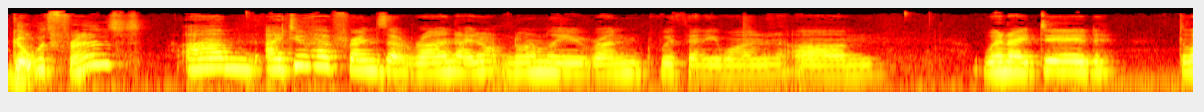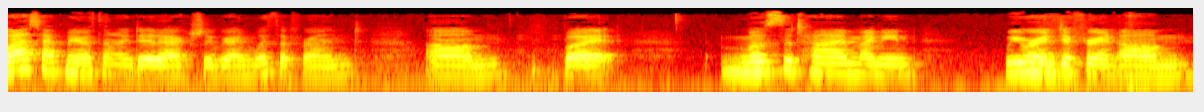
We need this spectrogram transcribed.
go with friends? Um, I do have friends that run. I don't normally run with anyone. Um, when I did the last half marathon, I did I actually ran with a friend, um, but most of the time, I mean, we were in different. Um,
